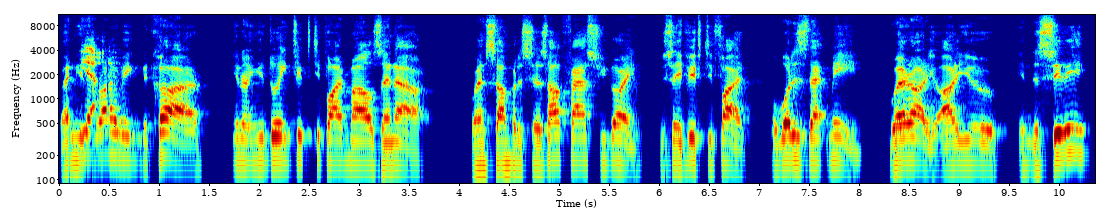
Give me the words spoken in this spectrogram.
When you're Yeah. driving the car, you know you're doing 55 miles an hour. When somebody says, "How fast you going?" You say 55. But what does that mean? Where are you? Are you in the city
